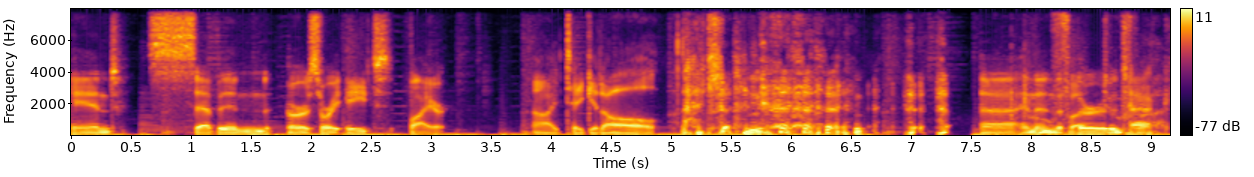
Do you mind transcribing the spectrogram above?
and 7, or sorry, 8 fire. I take it all. Uh, and then the Oofa third doofa. attack,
